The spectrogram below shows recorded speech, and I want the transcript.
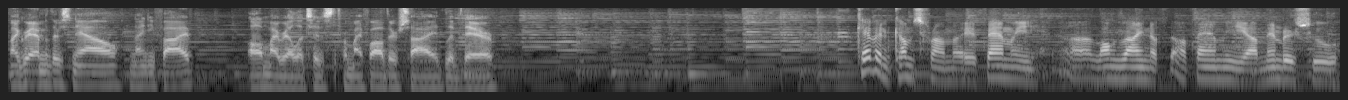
My grandmother's now 95. All my relatives from my father's side live there. Kevin comes from a family, uh, long line of, of family uh, members who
